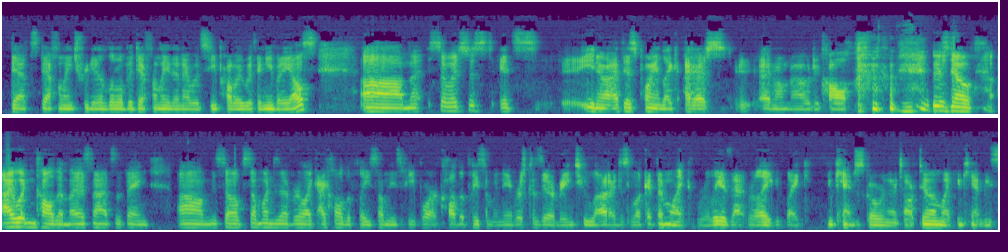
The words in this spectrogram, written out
that's definitely treated a little bit differently than i would see probably with anybody else. Um, so it's just it's you know at this point like i just i don't know who to call. There's no i wouldn't call them that's not the thing. Um, so if someone's ever like i call the police on these people or call the police on my neighbors because they're being too loud i just look at them like really? Is that really like you can't just go over there and talk to them? Like you can't be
